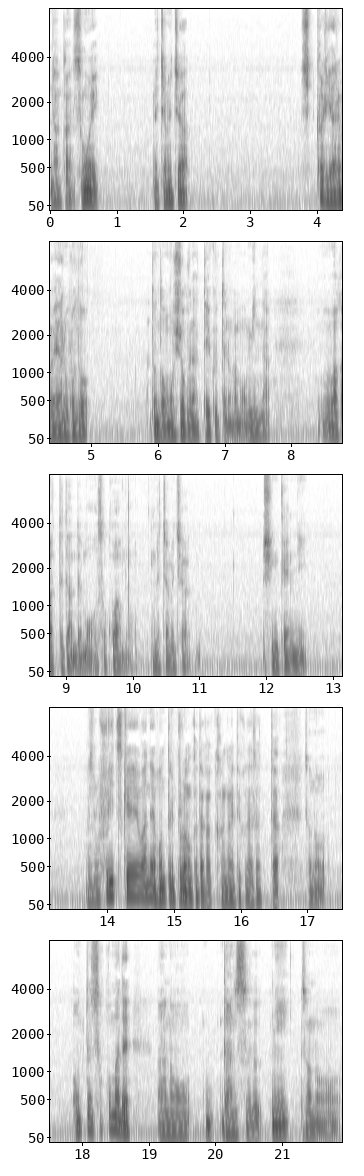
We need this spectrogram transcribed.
なんかすごいめちゃめちゃしっかりやればやるほどどんどん面白くなっていくっていうのがもうみんな分かってたんでもうそこはもうめちゃめちゃ真剣に。その振り付けはね本当にプロの方が考えてくださったその本当にそこまであのダンスにその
